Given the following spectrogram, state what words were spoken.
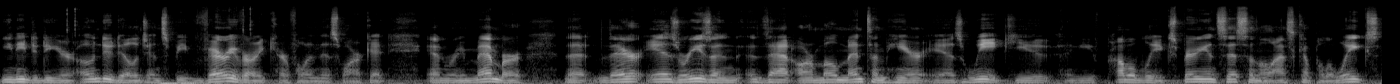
You need to do your own due diligence. Be very, very careful in this market. And remember that there is reason that our momentum here is weak. You, you've probably experienced this in the last couple of weeks.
